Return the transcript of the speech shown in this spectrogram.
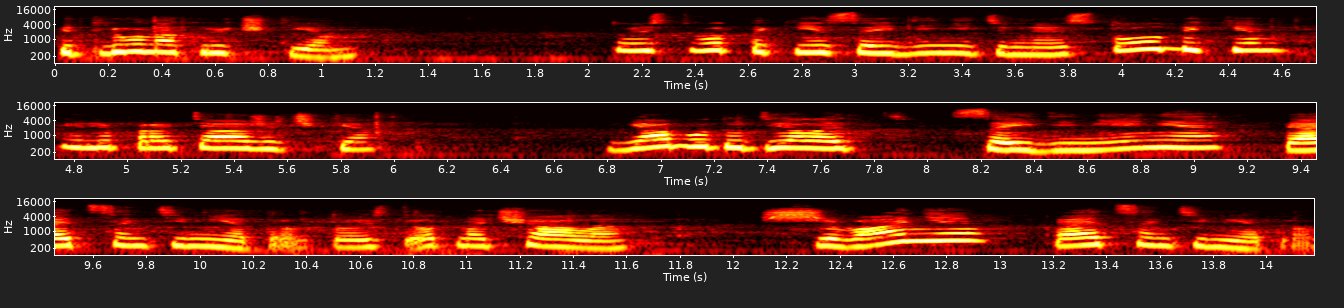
петлю на крючке. То есть вот такие соединительные столбики или протяжечки я буду делать соединение 5 сантиметров. То есть от начала сшивания 5 сантиметров.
